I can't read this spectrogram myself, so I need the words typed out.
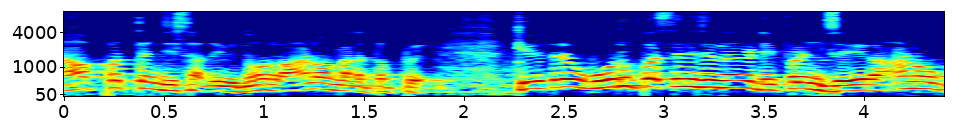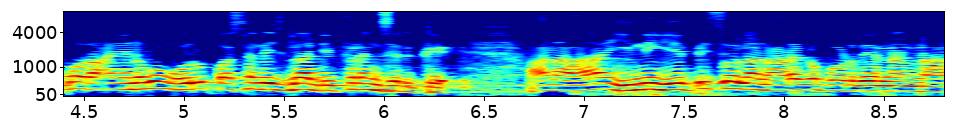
நாற்பத்தஞ்சு சதவீதம் ராணுவ மேலே தப்பு. கிட்டத்தட்ட ஒரு பர்சன்டேஜ் தாங்க டிஃப்ரென்ஸு ராணுவுக்கும் ராயனுக்கும் ஒரு பர்சன்டேஜ் தான் டிஃப்ரென்ஸ் இருக்குது ஆனால் இன்னைக்கு எபிசோடில் நடக்க போகிறது என்னென்னா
